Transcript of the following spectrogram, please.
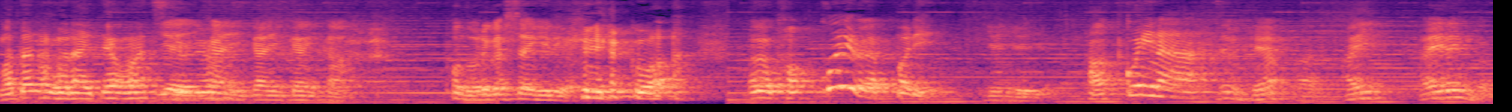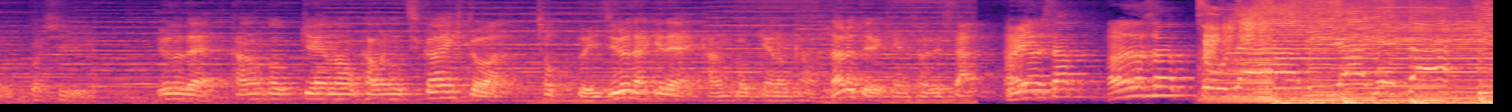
またのご来店お待ちいやいしております。かんいかんいかんいかん。今度俺がしてあげるよ。いや怖っ。あでもかっこいいよやっぱり。いやいやいや。かっこいいな。全部部屋あアイアイラインがおかしいよということで韓国系の顔に近い人はちょっといじるだけで韓国系の顔になるという検証でした。ありがとうございました。ありがとうございました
